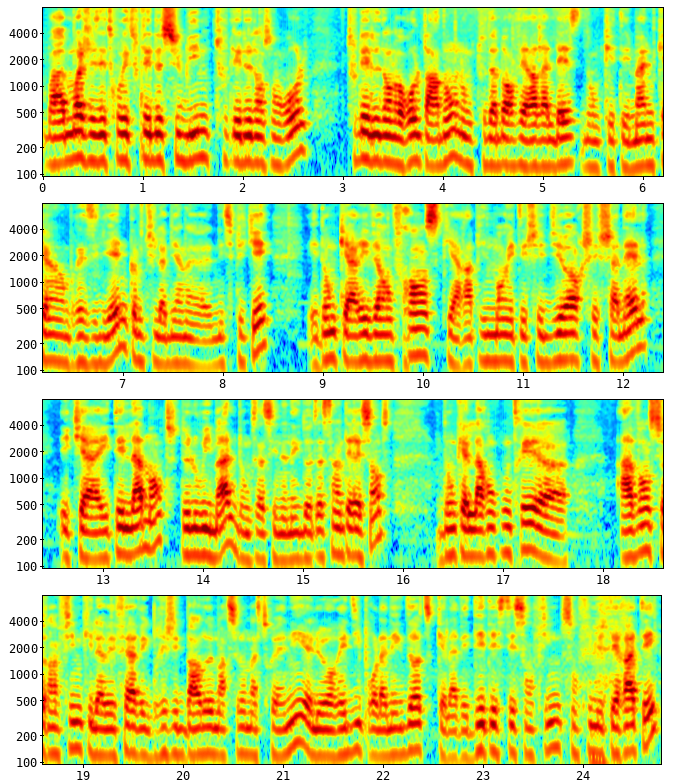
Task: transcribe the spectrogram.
Bah, moi, je les ai trouvées toutes les deux sublimes, toutes les deux dans son rôle. Toutes les deux dans leur rôle, pardon. Donc, tout d'abord, Vera Valdez, donc, qui était mannequin brésilienne, comme tu l'as bien euh, expliqué. Et donc, qui est arrivée en France, qui a rapidement été chez Dior, chez Chanel, et qui a été l'amante de Louis Malle. Donc, ça, c'est une anecdote assez intéressante. Donc, elle l'a rencontré euh, avant sur un film qu'il avait fait avec Brigitte Bardot et Marcelo Mastroianni. Elle lui aurait dit, pour l'anecdote, qu'elle avait détesté son film. Son film était raté.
